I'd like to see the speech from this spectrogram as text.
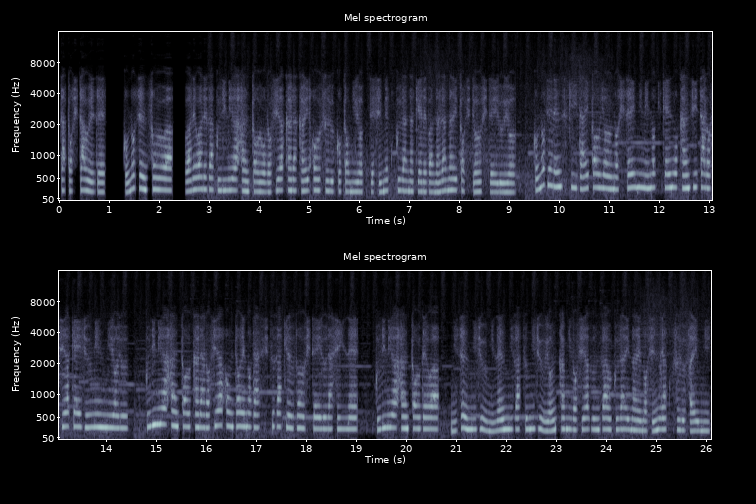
たとした上で、この戦争は、我々がクリミア半島をロシアから解放することによって締めくくらなければならないと主張しているよ。このゼレンスキー大統領の姿勢に身の危険を感じたロシア系住民による、クリミア半島からロシア本土への脱出が急増しているらしいね。クリミア半島では、2022年2月24日にロシア軍がウクライナへの侵略する際に、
